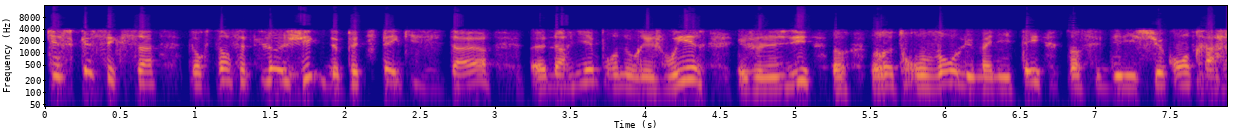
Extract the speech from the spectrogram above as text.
Qu'est-ce que c'est que ça? Donc, dans cette logique de petit inquisiteur, euh, n'a rien pour nous réjouir. Et je le dis, retrouvons l'humanité dans ces délicieux contrastes.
